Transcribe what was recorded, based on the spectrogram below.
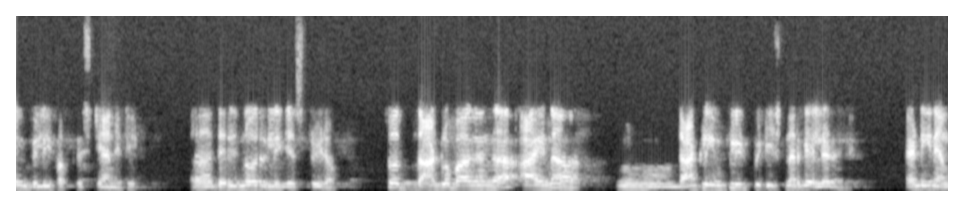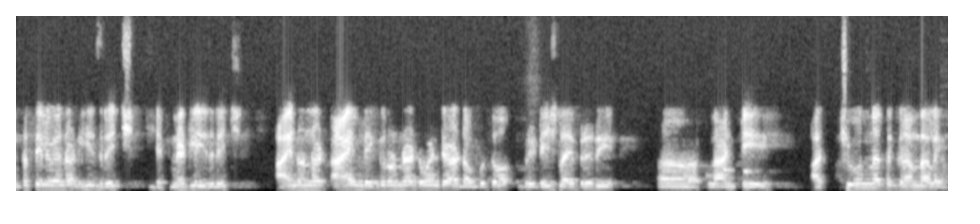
in belief of Christianity there is no religious freedom so దాంట్లో భాగంగా ఆయన దాంట్లో ఇంప్లీట్ పిటిషనర్గా వెళ్ళాడండి. అండ్ ఈయన ఎంత తెలివైన is rich definitely is rich ఆయన ఉన్న ఆయన దగ్గర ఉన్నటువంటి ఆ డబ్బుతో బ్రిటిష్ లైబ్రరీ లాంటి అత్యున్నత గ్రంథాలయం.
